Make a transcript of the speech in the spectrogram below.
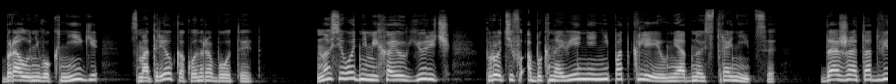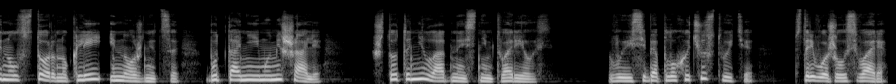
брал у него книги, смотрел, как он работает. Но сегодня Михаил Юрьевич против обыкновения не подклеил ни одной страницы — Даже отодвинул в сторону клей и ножницы, будто они ему мешали. Что-то неладное с ним творилось. «Вы себя плохо чувствуете?» — встревожилась Варя.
